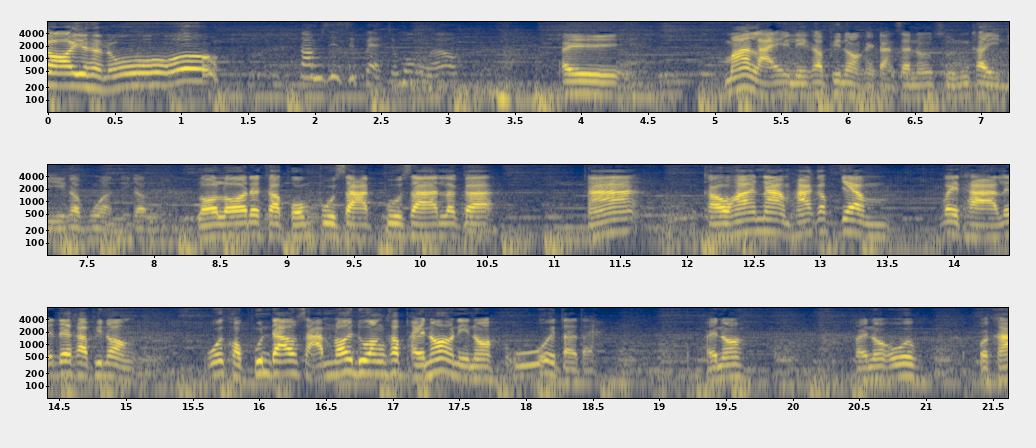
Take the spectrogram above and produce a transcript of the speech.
จอยอยู่หั่นโอ้ทำสี่สิบแปดชั่วโมงแล้วไอ้ มาหลายเลยครับพี่น้องให้การสนับสนุนใครดีครับงวดนี้ครับรอรอๆเด้ครับ ผมปูซาดปูซาดแล้วก็หาข้าวหาน้ำหากับแก้มไว้ทาเลยเด้อครับพี่น้องโอ้ยขอบคุณดาว300 ดวงครับไผนอนี่เนาะโอ้ยตายตายไผนอไผนอโอ้ยขอขอ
